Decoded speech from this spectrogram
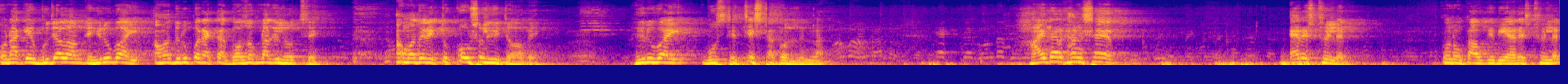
ওনাকে বুঝালাম যে, হিরু ভাই, আমাদের উপর একটা গজব নাজিল হচ্ছে। আমাদের একটু কৌশলী হইতে হবে। হিরু ভাই বুঝতে চেষ্টা করলেন না। হায়দার খান সাহেব অ্যারেস্ট হইলেন। কোনো কাউকে দিয়ে অ্যারেস্ট হইলেন।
